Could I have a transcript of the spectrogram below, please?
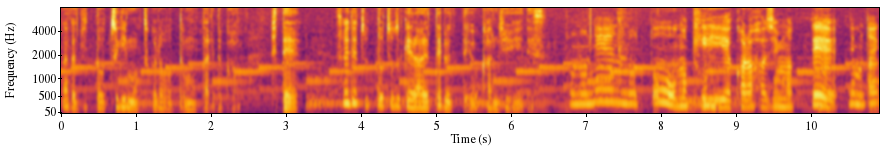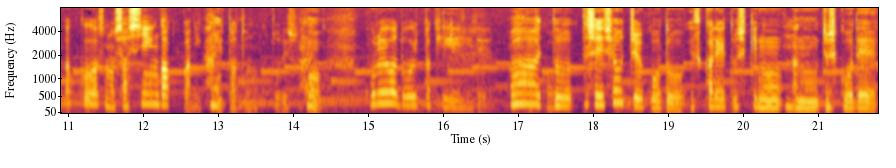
なんかずっと次も作ろうって思ったりとかしてそれでずっと続けられてるっていう感じです。その粘土と、まあ、切り絵から始まって、でも大学はその写真学科に行かれたとのことですが、はい。これはどういった経緯でわあえっと私小中高とエスカレート式の,、うん。あの女子校で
